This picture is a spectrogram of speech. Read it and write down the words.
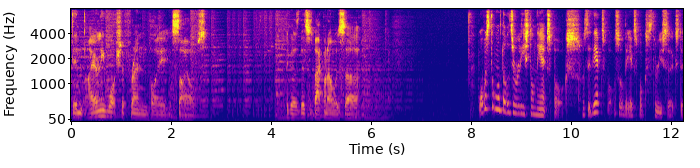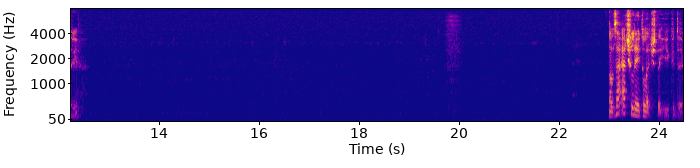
Didn't. I only watched a friend play Psi-Ops because this was back when I was. Uh, what was the one that was released on the Xbox? Was it the Xbox or the Xbox 360? No, was that actually a glitch that you could do?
